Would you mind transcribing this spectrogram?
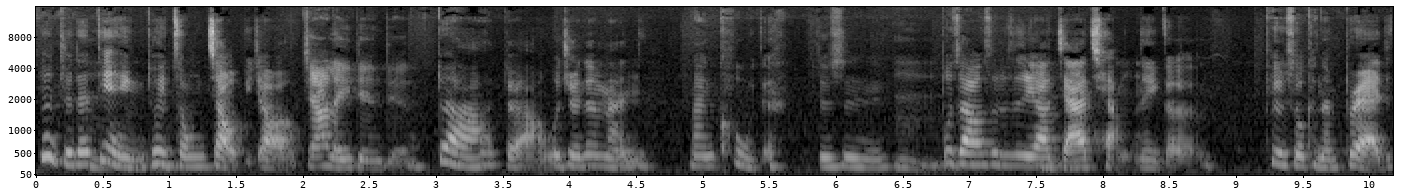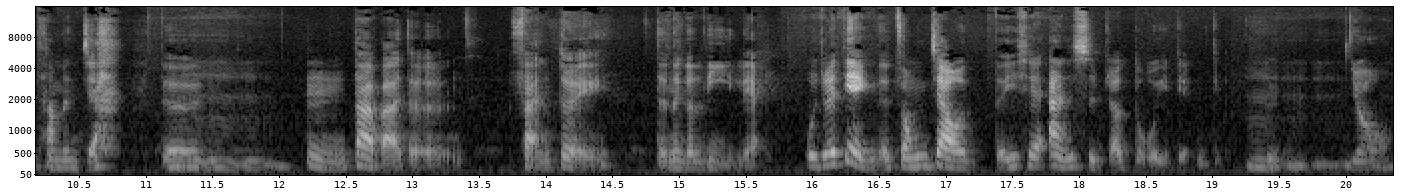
因为觉得电影对宗教比较加了一点点。对啊，对啊，我觉得蛮蛮酷的，就是嗯，不知道是不是要加强那个，嗯、譬如说可能 Brad 他们家的嗯嗯嗯，嗯爸爸的反对的那个力量，我觉得电影的宗教的一些暗示比较多一点点。嗯嗯嗯，有。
